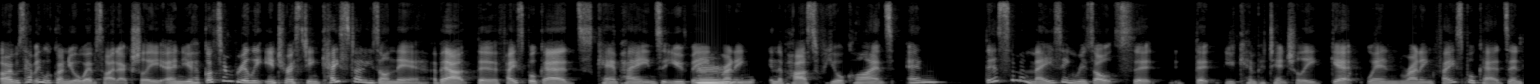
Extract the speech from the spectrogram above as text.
I was having a look on your website actually, and you have got some really interesting case studies on there about the Facebook ads campaigns that you've been mm. running in the past for your clients. And there's some amazing results that that you can potentially get when running Facebook ads. And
